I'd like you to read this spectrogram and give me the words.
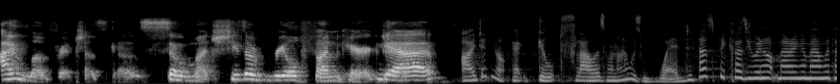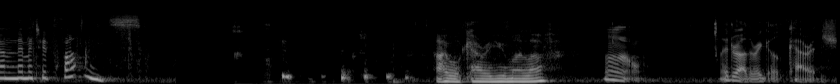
I love Francesca so much. She's a real fun character. Yeah. I did not get gilt flowers when I was wed. That's because you were not marrying a man with unlimited funds. I will carry you, my love. Oh, I'd rather a gilt carriage.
